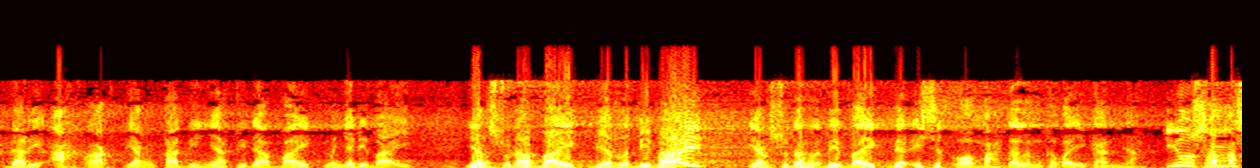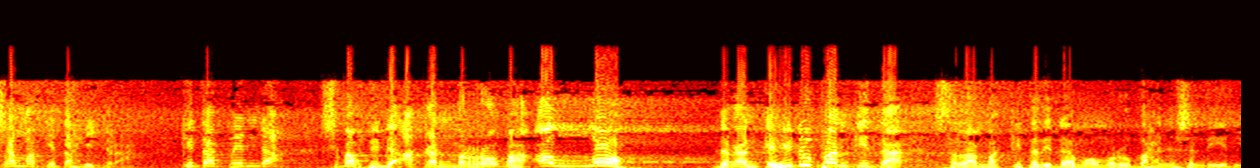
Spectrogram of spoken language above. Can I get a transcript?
Dari akhlak yang tadinya tidak baik menjadi baik. Yang sudah baik biar lebih baik. Yang sudah lebih baik biar istiqomah dalam kebaikannya. Yuk sama-sama kita hijrah. Kita pindah. Sebab tidak akan merubah Allah dengan kehidupan kita selama kita tidak mau merubahnya sendiri.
